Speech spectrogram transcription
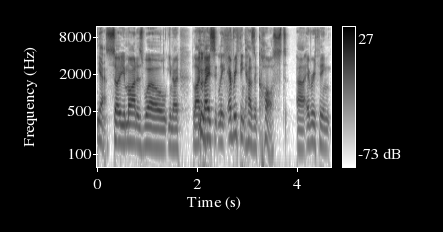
Yeah. so you might as well, you know, like basically everything has a cost. Uh, everything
